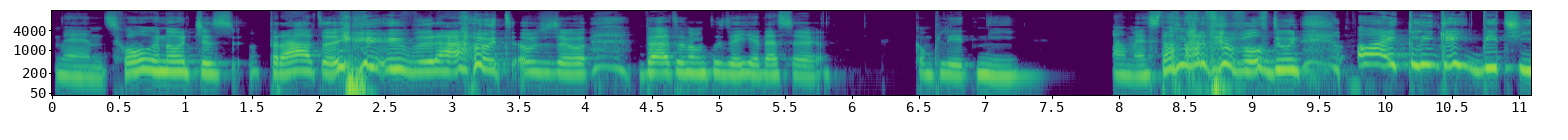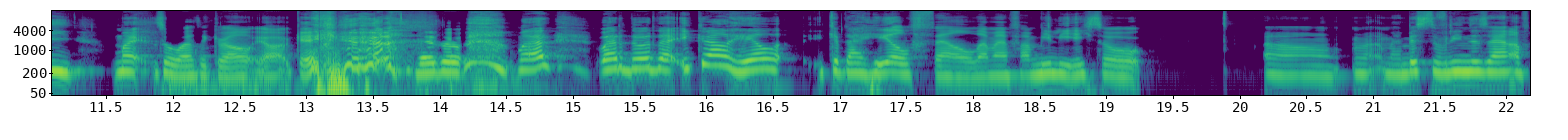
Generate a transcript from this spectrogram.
mijn schoolgenootjes praten, überhaupt, of zo? Buiten om te zeggen dat ze compleet niet aan mijn standaarden voldoen. Oh, ik klink echt bitchy. Maar zo was ik wel, ja, kijk. Maar waardoor dat ik wel heel... Ik heb dat heel fel, dat mijn familie echt zo... eh, mijn beste vrienden zijn. Of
